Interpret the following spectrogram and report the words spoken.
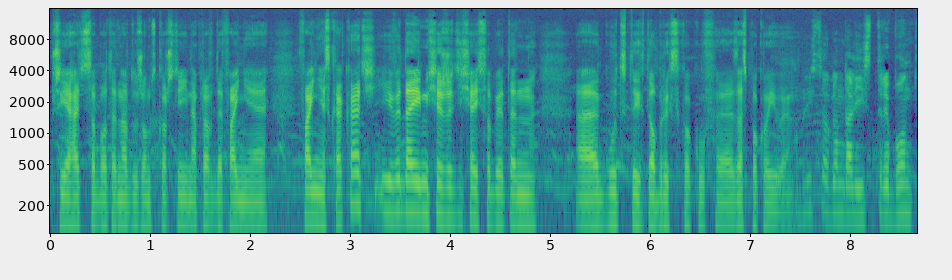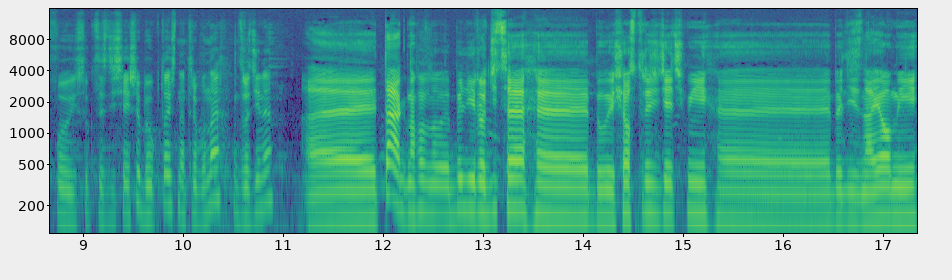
przyjechać w sobotę na dużą skocznię i naprawdę fajnie, fajnie skakać i wydaje mi się, że dzisiaj sobie ten głód tych dobrych skoków zaspokoiłem. Byliście oglądali z trybun twój sukces dzisiejszy? Był ktoś na trybunach z rodziny? E, tak, na pewno byli rodzice, e, były siostry z dziećmi, e, byli znajomi.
